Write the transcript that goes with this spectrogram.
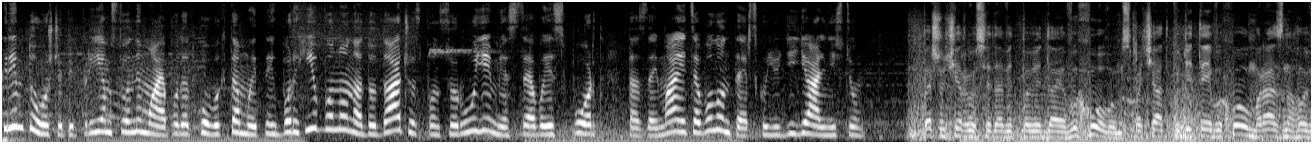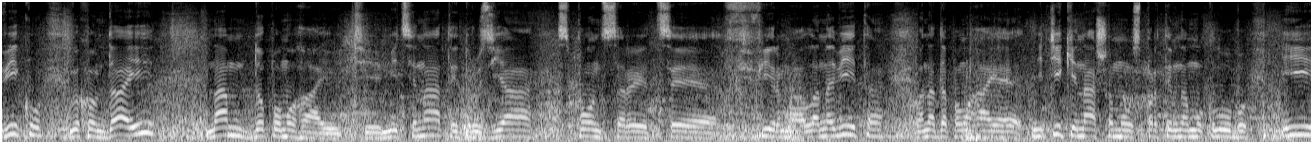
Крім того, що підприємство не має податкових та митних боргів, воно на додачу спонсорує місцевий спорт та займається волонтерською діяльністю. В першу чергу сюди відповідає виховуємо. Спочатку дітей виховуємо різного віку, виховуємо, да, і нам допомагають меценати, друзі, спонсори. Це фірма Лановіта. Вона допомагає не тільки нашому спортивному клубу, і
